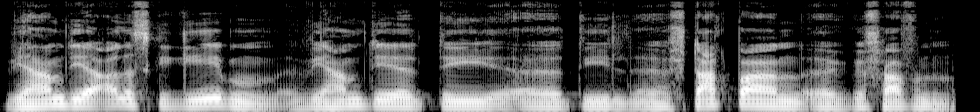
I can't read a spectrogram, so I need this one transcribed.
Wir haben dir alles gegeben. Wir haben dir die, äh, die äh, Stadtbahn äh, geschaffen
